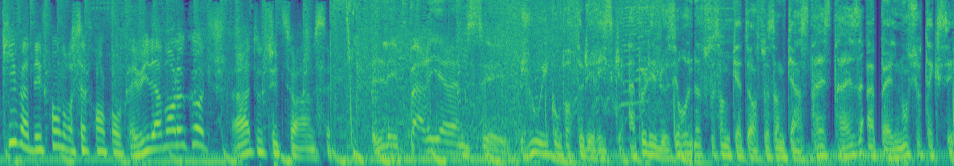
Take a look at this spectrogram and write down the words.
Qui va défendre cette rencontre? Évidemment le coach. À tout de suite sur RMC. Les paris RMC. Jouer comporte les risques. Appelez le 09 74 75 13 13. Appel non surtaxé.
